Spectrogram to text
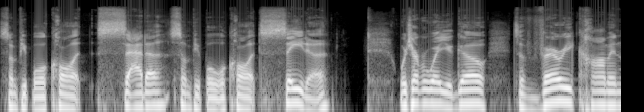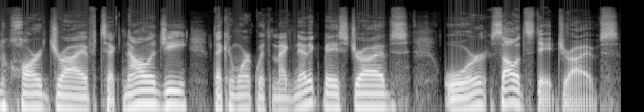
some people will call it SATA, some people will call it SATA. Whichever way you go, it's a very common hard drive technology that can work with magnetic base drives or solid state drives.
